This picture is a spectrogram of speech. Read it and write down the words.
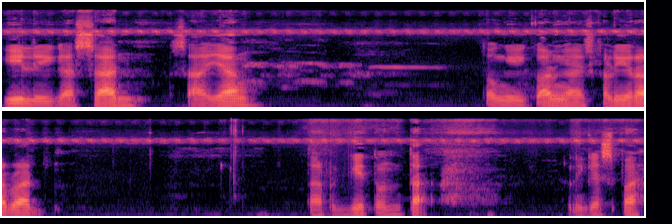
giligasan sayang tong ikon nga eskalera brad. Target unta ligas pa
